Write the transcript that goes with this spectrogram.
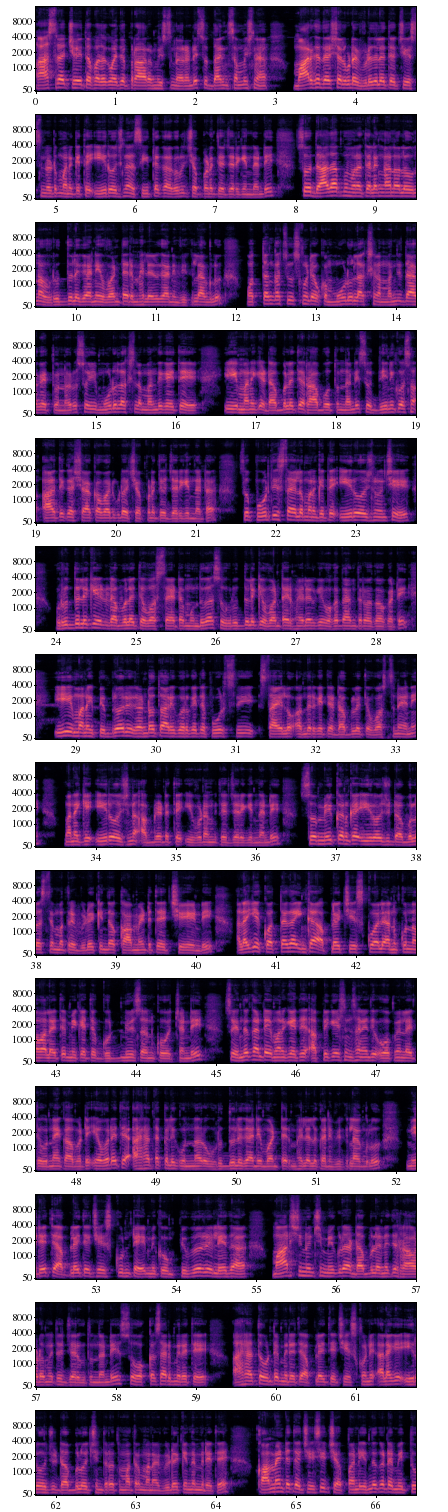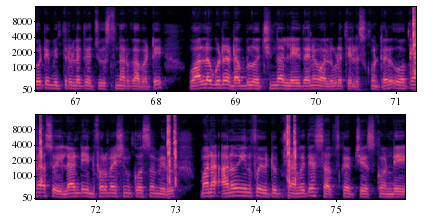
ఆశ్రయ చేయుత పథకం అయితే ప్రారంభిస్తున్నారండి. సో దానికి సంబంధించిన మార్గదర్శకాలు కూడా విడుదలైతే చేస్తున్నట్టు మనకైతే ఈ రోజున సీతక్క చెప్పడం జరిగిందండి. సో దాదాపు మన తెలంగాణలో ఉన్న వృద్ధులు కానీ ఒంటరి మహిళలు కానీ వికలాంగులు మొత్తంగా చూసుకుంటే ఒక మూడు లక్షల మంది దాగైతే ఉన్నారు. సో ఈ మూడు లక్షల మందికి అయితే ఈ మనకి డబ్బులు అయితే రాబోతుందండి. సో దీనికోసం ఆర్థిక శాఖ వారు కూడా చెప్పడం జరిగిందట. సో పూర్తి స్థాయిలో మనకైతే ఈ రోజు నుంచి వృద్ధులకి డబ్బులు అయితే వస్తాయట ముందుగా. సో వృద్ధులకి ఒంటరి మహిళలకి ఒకదాని తర్వాత ఒకటి. ఈ మనకి ఫిబ్రవరి రెండో తారీఖు వరకు అయితే పూర్తి స్థాయిలో అందరికైతే డబ్బులు అయితే వస్తున్నాయని మనకి ఈ రోజున అప్డేట్ అయితే ఇవ్వడం అయితే జరిగిందండి. సో మీకు కనుక ఈ రోజు డబ్బులు వస్తే మాత్రం వీడియో కింద కామెంట్ అయితే చేయండి. అలాగే కొత్తగా ఇంకా అప్లై చేసుకోవాలి అనుకున్న వాళ్ళైతే మీకైతే గుడ్ న్యూస్ అనుకోవచ్చండి. సో ఎందుకంటే మనకైతే అప్లికేషన్స్ అనేది ఓపెన్లో అయితే ఉన్నాయి కాబట్టి ఎవరైతే అర్హత కలిగి ఉన్నారో వృద్ధులు కానీ ఒంటరి మహిళలు కానీ వికలాంగులు మీరైతే అప్లై అయితే చేసుకుంటే మీకు ఫిబ్రవరి లేదా మార్చి నుంచి మీకు కూడా డబ్బులు అనేది రావడం అయితే జరుగుతుందండి. సో ఒక్కసారి మీరైతే అర్హత ఉంటే మీరైతే అప్లై అయితే చేసుకోండి. అలాగే ఈరోజు డబ్బులు వచ్చిన తర్వాత మాత్రం మన వీడియో కింద మీరైతే కామెంట్ అయితే చేసి చెప్పండి. ఎందుకంటే మీ తోటి మిత్రులు అయితే చూస్తున్నారు కాబట్టి వాళ్ళకు కూడా డబ్బులు వచ్చిందా లేదని వాళ్ళు కూడా తెలుసుకుంటారు. ఓకేనా? సో ఇలాంటి ఇన్ఫర్మేషన్ కోసం మీరు మన అను ఇన్ఫో యూట్యూబ్ ఛానల్ అయితే సబ్స్క్రైబ్ చేసుకోండి.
